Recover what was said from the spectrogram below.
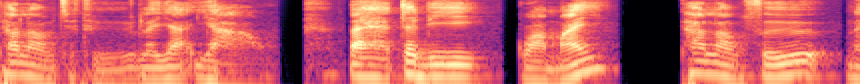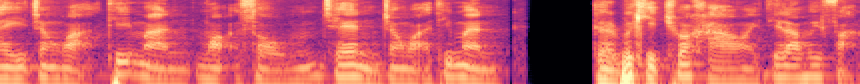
ถ้าเราจะถือระยะยาว แต่จะดีกว่าไหม ถ้าเราซื้อในจังหวะที่มันเหมาะสม เช่น จังหวะที่มันเกิดวิกฤตชั่วคราวอย่างที่เล่าให้ฟัง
